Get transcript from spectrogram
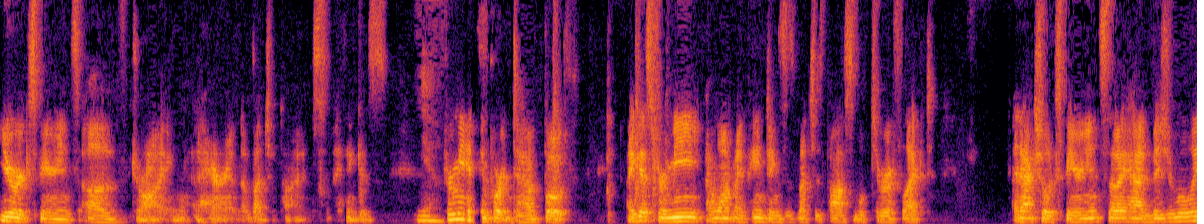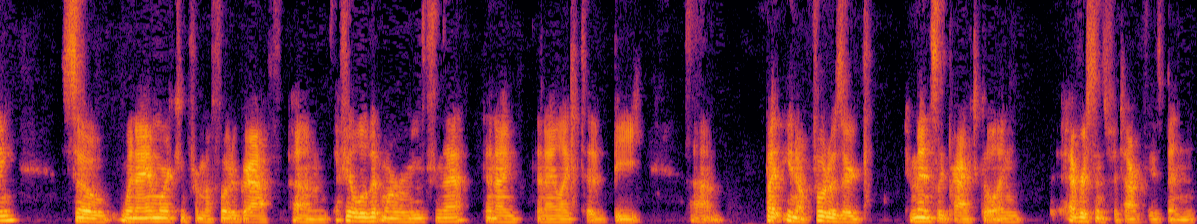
your experience of drawing a heron a bunch of times, I think is, yeah. for me, it's important to have both. I guess for me, I want my paintings as much as possible to reflect an actual experience that I had visually. So when I am working from a photograph, um, I feel a little bit more removed from that than I than I like to be. Um, but you know, photos are immensely practical, and ever since photography has been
